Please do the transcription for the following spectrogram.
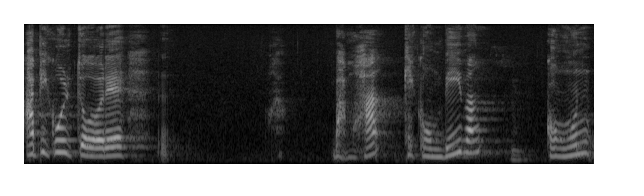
apicultores, vamos a que convivan con un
